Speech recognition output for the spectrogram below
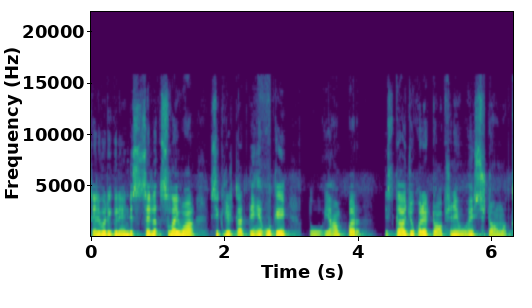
सिल्वरी ग्लैंड सलाइवा सिक्रीट करते हैं ओके तो यहाँ पर इसका जो करेक्ट ऑप्शन है वो है स्टोमक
